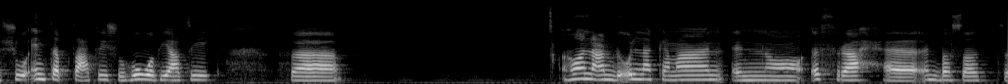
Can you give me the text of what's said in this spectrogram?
شو أنت بتعطيه شو هو بيعطيك. ف هون عم بيقولنا كمان إنه افرح انبسط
